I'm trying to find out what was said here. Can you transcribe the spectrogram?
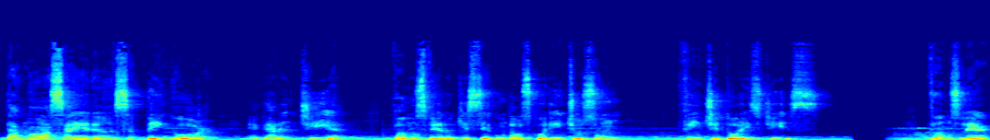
da nossa herança. Penhor é garantia. Vamos ver o que segundo aos Coríntios 1, 22 diz. Vamos ler?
